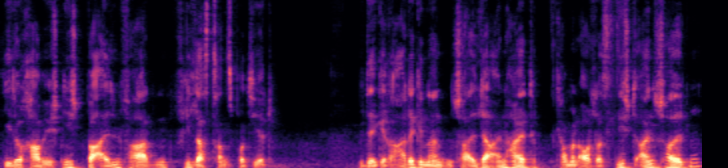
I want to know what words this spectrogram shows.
Jedoch habe ich nicht bei allen Fahrten viel Last transportiert. Mit der gerade genannten Schaltereinheit kann man auch das Licht einschalten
